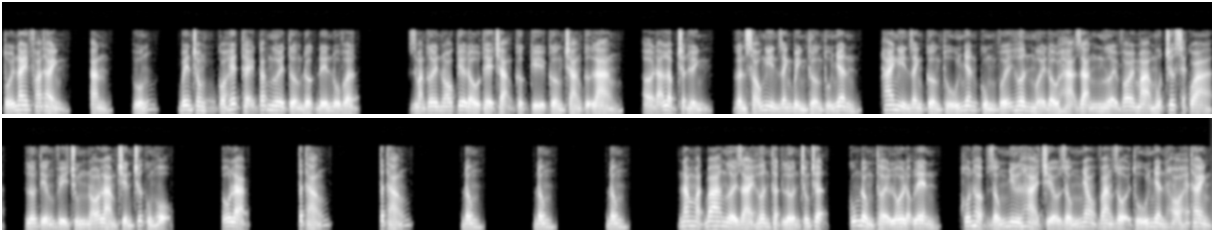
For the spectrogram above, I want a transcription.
tối nay phá thành, ăn, uống, bên trong có hết thệ các ngươi tưởng được đến đồ vật. Dàn cơi nó kia đầu thể trạng cực kỳ cường tráng cự lang, ở đã lập trận hình, gần sáu nghìn danh bình thường thú nhân, hai nghìn danh cường thú nhân cùng với hơn mười đầu hạ dạng người voi mà một chiếc xe qua, lớn tiếng vì chúng nó làm chiến trước ủng hộ. Ô lạp, tất thắng tất thắng. Đông đông đông. Năm mặt ba người dài hơn thật lớn chống trận, cũng đồng thời lôi động lên, hỗn hợp giống như hải triều giống nhau vang dội thú nhân họ hét thanh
